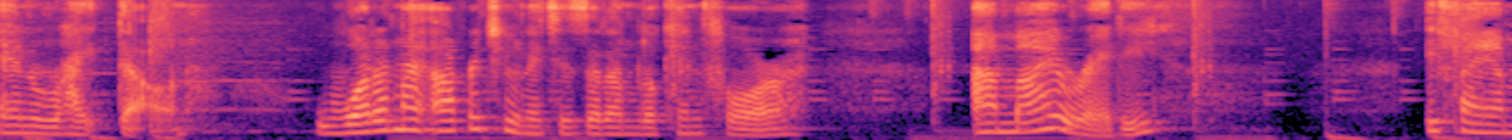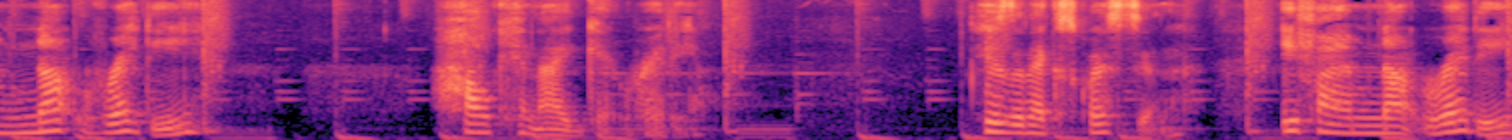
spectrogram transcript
and write down what are my opportunities that I'm looking for? Am I ready? If I am not ready, how can I get ready? Here's the next question If I am not ready,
